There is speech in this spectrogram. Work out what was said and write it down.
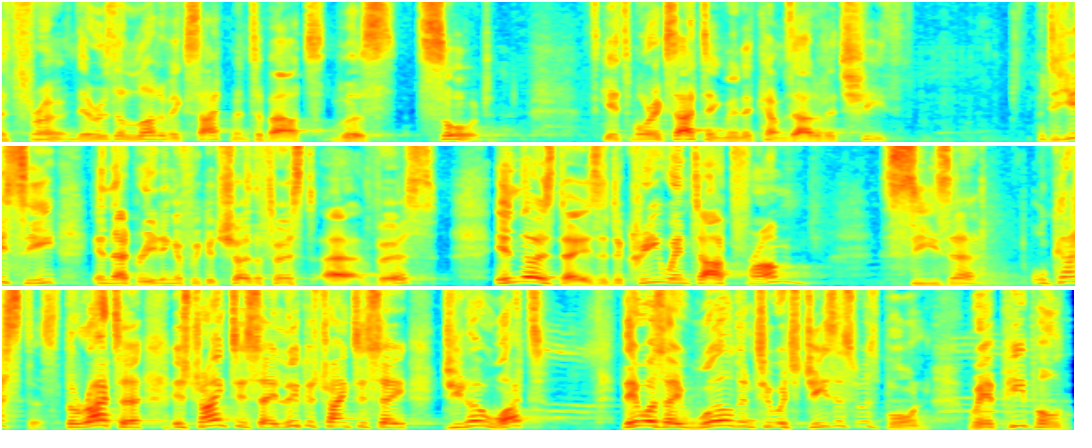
a throne. There is a lot of excitement about this sword. It gets more exciting when it comes out of its sheath. But did you see in that reading, if we could show the first uh, verse? In those days, a decree went out from Caesar Augustus. The writer is trying to say, Luke is trying to say, do you know what? There was a world into which Jesus was born where people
